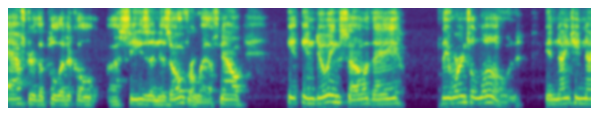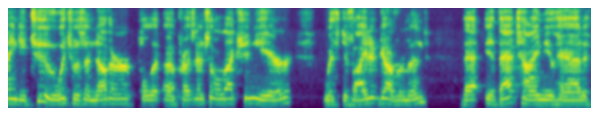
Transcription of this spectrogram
after the political uh, season is over with. Now, in, in doing so, they they weren't alone. In 1992, which was another poli- uh, presidential election year with divided government, that at that time you had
